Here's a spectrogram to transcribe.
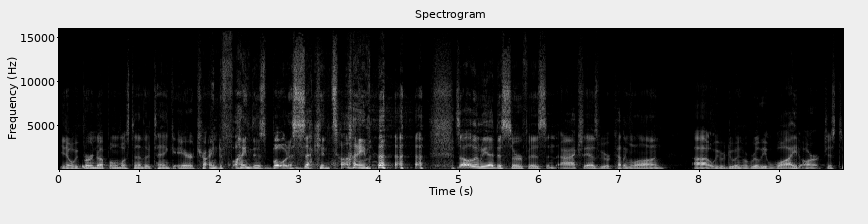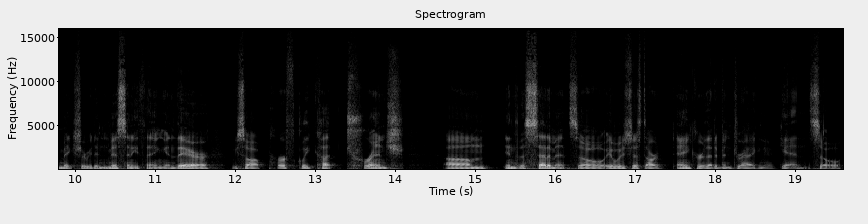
you know we burned up almost another tank of air trying to find this boat a second time. so then we had to surface, and actually as we were cutting along. Uh, we were doing a really wide arc just to make sure we didn't miss anything. And there we saw a perfectly cut trench um, into the sediment. So it was just our anchor that had been dragging again. So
